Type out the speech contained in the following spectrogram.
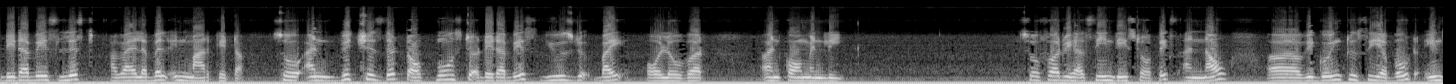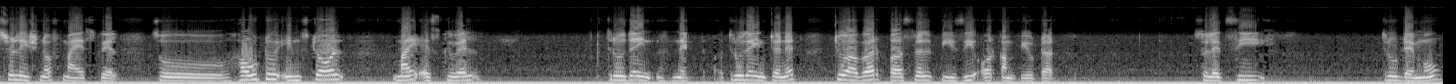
database list available in market? So and which is the topmost database used by all over and commonly so far we have seen these topics and now uh, we're going to see about installation of MySQL. So how to install MySQL through the net through the internet to our personal PC or computer. So let's see through demo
